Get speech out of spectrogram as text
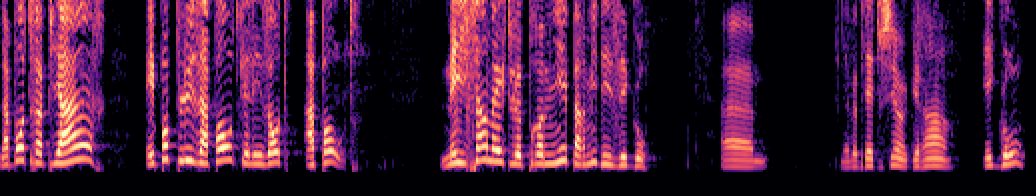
L'apôtre Pierre n'est pas plus apôtre que les autres apôtres, mais il semble être le premier parmi des égaux. Euh, il y avait peut-être aussi un grand égaux,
